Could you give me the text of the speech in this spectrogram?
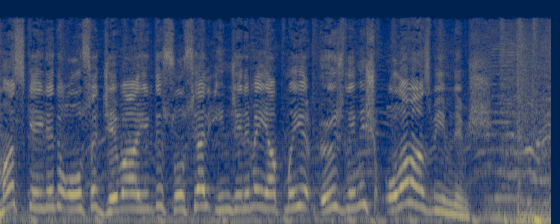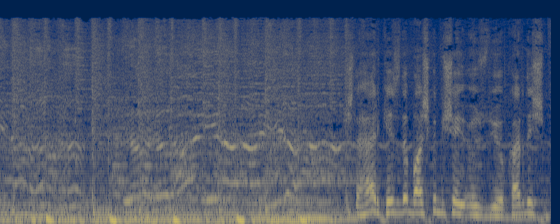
Maskeyle de olsa Cevahir'de sosyal inceleme yapmayı özlemiş olamaz mıyım demiş. İşte herkes de başka bir şey özlüyor kardeşim.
